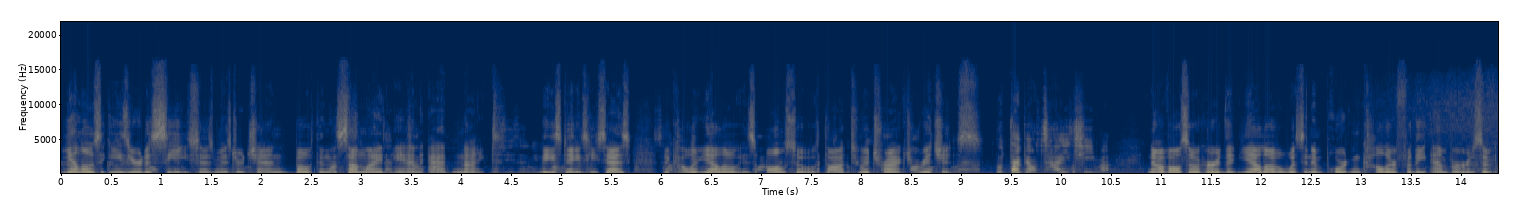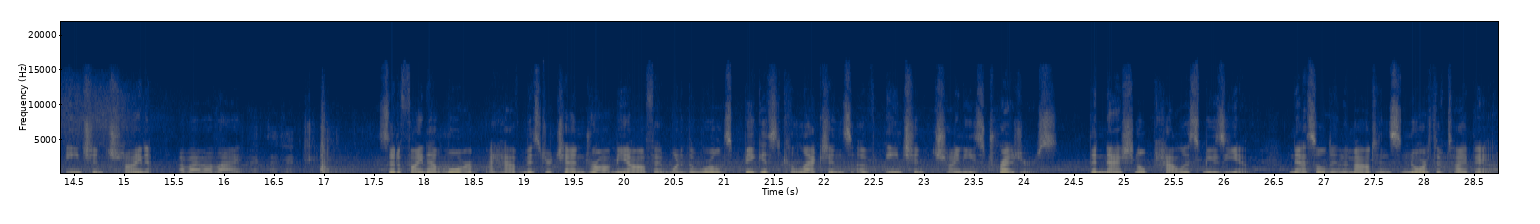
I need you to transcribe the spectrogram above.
Yellow is easier to see, says Mr. Chen, both in the sunlight and at night. These days, he says, the color yellow is also thought to attract riches. Now, I've also heard that yellow was an important color for the emperors of ancient China. Bye bye, bye bye. So, to find out more, I have Mr. Chen drop me off at one of the world's biggest collections of ancient Chinese treasures the National Palace Museum, nestled in the mountains north of Taipei.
